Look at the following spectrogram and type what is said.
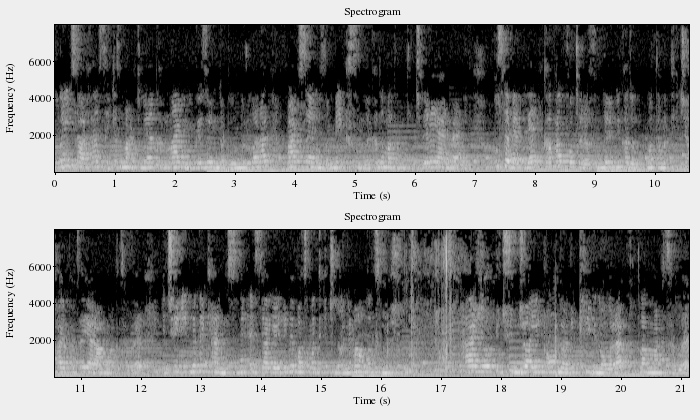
Buna ithafen 8 Mart Dünya Kadınlar Günü göz önünde bulundurularak Mart sayımızın bir kısmında kadın matematikçilere yer verdik. Bu sebeple kapak fotoğrafında ünlü kadın matematikçi Haypat'a yer almaktadır. İçeriğinde de kendisini eserleriyle ve matematik için önemi anlatılmıştır. Her yıl 3. ayın 14'ü pi günü olarak kutlanmaktadır.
